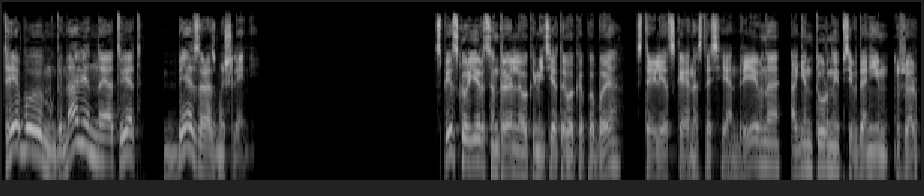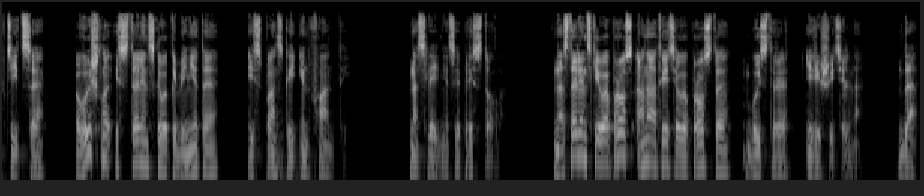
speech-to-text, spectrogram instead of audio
Требую мгновенный ответ без размышлений. Спецкурьер Центрального комитета ВКПБ, Стрелецкая Анастасия Андреевна, агентурный псевдоним Жар-птица, вышла из сталинского кабинета испанской инфантой, наследницей престола. На сталинский вопрос она ответила просто, быстро и решительно. Да,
